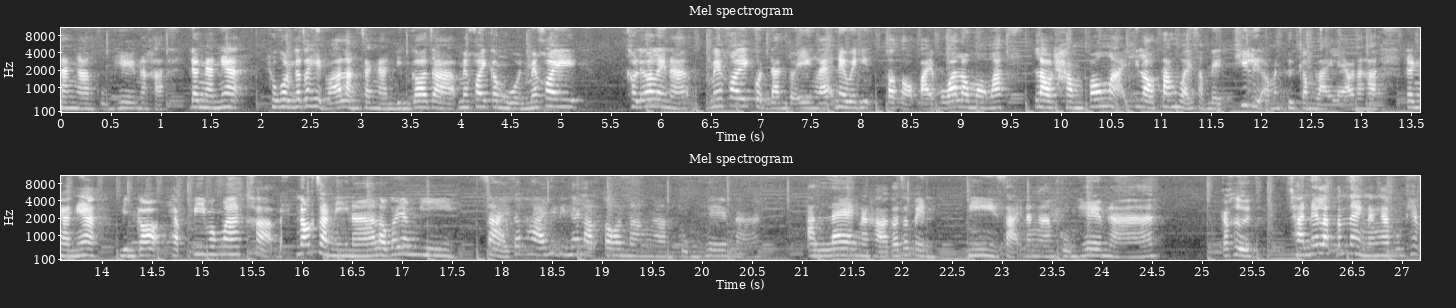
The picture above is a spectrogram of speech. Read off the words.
นางงามกรุงเทพนะคะ ดังนั้นเนี่ยทุกคนก็จะเห็นว่าหลังจากนั้นบินก็จะไม่ค่อยกังวล ไม่ค่อย เขาเรียกว่าอะไรนะ ไม่ค่อยกดดันตัวเองและในเวทีต่อๆไป เพราะว่าเรามองว่าเราทำเป้าหมายที่เราตั้งไว้สำเร็จที่เหลือมันคือกำไรแล้วนะคะ ดังนั้นเนี่ยบินก็แฮปปี้มากๆค่ะ นอกจากนี้นะ เราก็ยังมีสายสะพายที่บินได้รับตอนนางงามกรุงเทพนะ อันแรกนะคะก็จะเป็นนี่สายนางงามกรุงเทพนะ ก็คือฉันได้รับตำแหน่งนางงามกรุงเทพ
